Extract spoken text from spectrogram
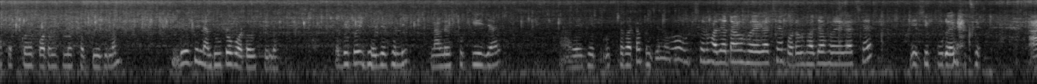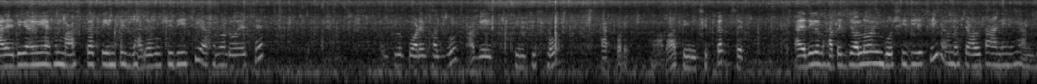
এক এক করে পটলগুলো সব দিয়ে দিলাম। বেশি না, দুটো পটল ছিল। তো দুটোই ভেজে ফেলি নাহলে শুকিয়ে যায়। আর এই যে উচ্ছে কাটা ভেজে নেব। উচ্ছে ভাজাটাও হয়ে গেছে, পটল ভাজা হয়ে গেছে, বেশি পুড়ে গেছে। আর এদিকে আমি এখন মাছটা তিন পিস ভাজা বসিয়ে দিয়েছি, এখনও রয়েছে। ওইগুলো পরে ভাজবো, আগে তিন পিস হোক, তারপরে। আবার তেল ছিটকাচ্ছে। আর এদিকে ভাতের জলও আমি বসিয়ে দিয়েছি এখনও চালটা আনিনি, আনব।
